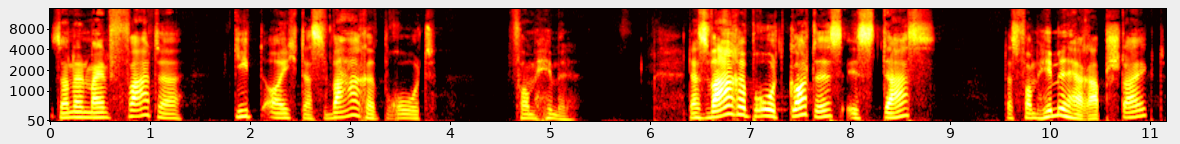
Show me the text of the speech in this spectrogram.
sondern mein Vater gibt euch das wahre Brot vom Himmel. Das wahre Brot Gottes ist das, das vom Himmel herabsteigt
